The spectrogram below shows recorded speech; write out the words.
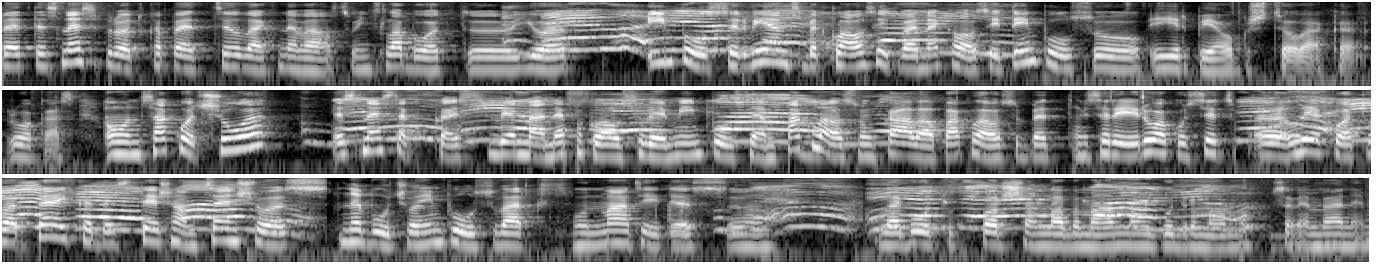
bet es nesaprotu, kāpēc cilvēki nevēlas viņas labot. Jo impulss ir viens, bet klausīt vai neklausīt impulsu ir pieauguši cilvēka rokās. Un sakot šo, Es nesaku, ka es vienmēr nepaklausu saviem impulsiem, paklausu un kā vēl paklausu, bet es arī roku sirds liekot, varu teikt, ka es tiešām cenšos nebūt šo impulsu vergs un mācīties, lai būtu forša un laba mamma un gudra mamma saviem bērniem.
